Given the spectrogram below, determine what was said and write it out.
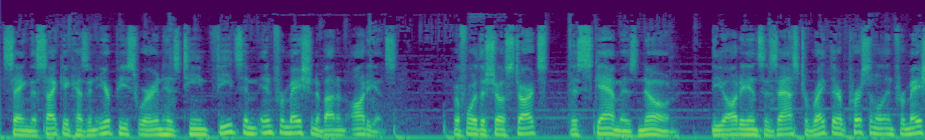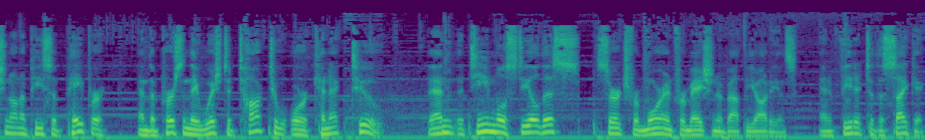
saying the psychic has an earpiece wherein his team feeds him information about an audience. Before the show starts, this scam is known. The audience is asked to write their personal information on a piece of paper, and the person they wish to talk to or connect to. Then, the team will steal this, search for more information about the audience, and feed it to the psychic.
